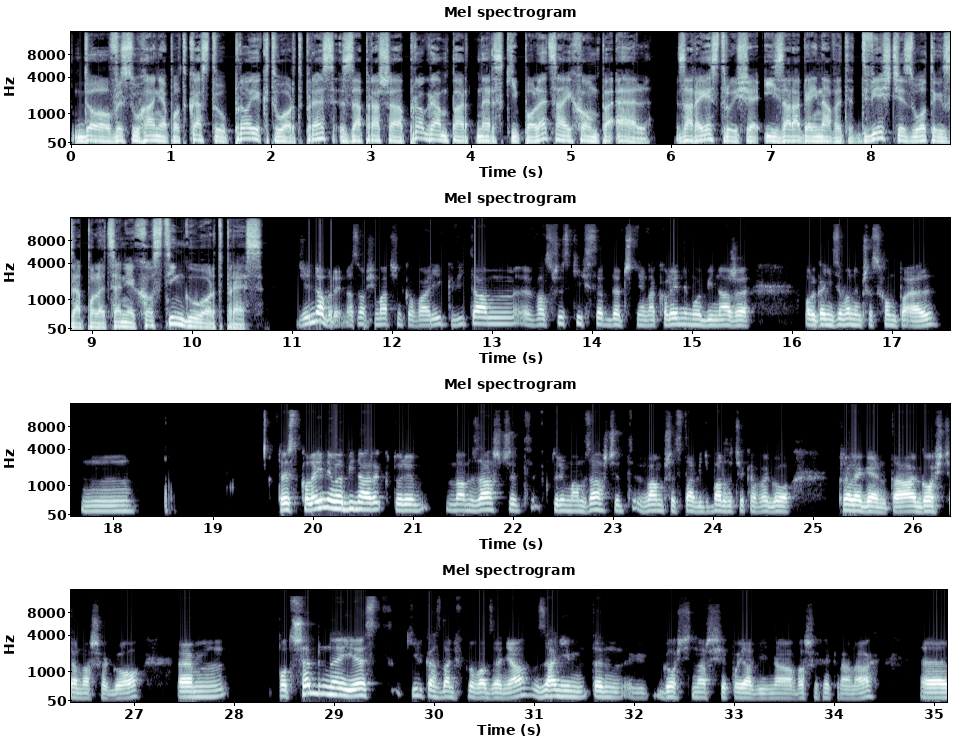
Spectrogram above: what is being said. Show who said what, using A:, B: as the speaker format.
A: Do wysłuchania podcastu Projekt WordPress zaprasza program partnerski polecajhome.pl. Zarejestruj się i zarabiaj nawet 200 zł za polecenie hostingu WordPress.
B: Dzień dobry, nazywam się Marcin Kowalik. Witam Was wszystkich serdecznie na kolejnym webinarze organizowanym przez home.pl. Mm. To jest kolejny webinar, który mam zaszczyt, w którym mam zaszczyt Wam przedstawić bardzo ciekawego prelegenta, gościa naszego. Potrzebne jest kilka zdań wprowadzenia, zanim ten gość nasz się pojawi na Waszych ekranach.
